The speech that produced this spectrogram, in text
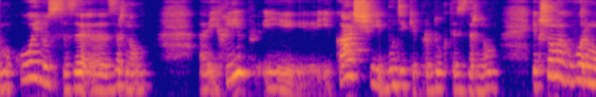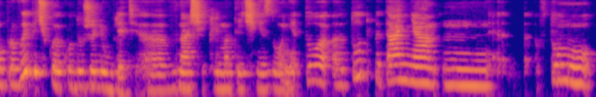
мукою, з зерном. Е, І хліб, і, і каші, і будь-які продукти з зерном. Якщо ми говоримо про випічку, яку дуже люблять е, в нашій кліматичній зоні, то е, тут питання в тому,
